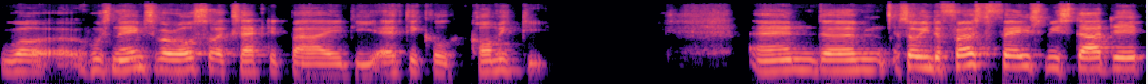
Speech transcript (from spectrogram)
whose names were also accepted by the ethical committee. And um, so in the first phase, we studied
